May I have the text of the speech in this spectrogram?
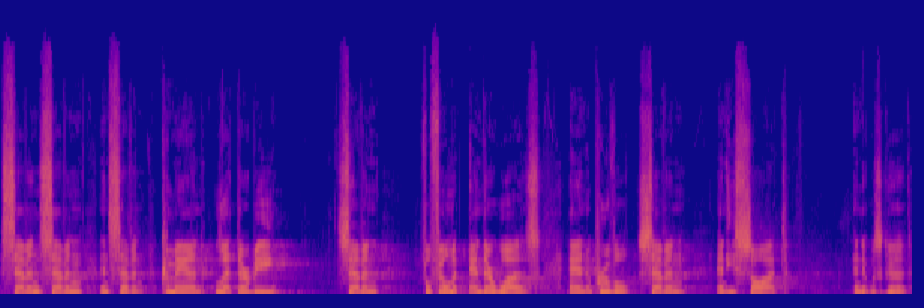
seven, seven, and seven. Command, let there be. Seven, fulfillment, and there was. And approval, seven, and he saw it, and it was good.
